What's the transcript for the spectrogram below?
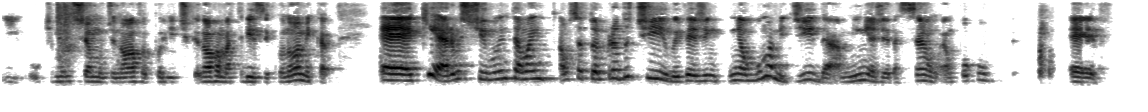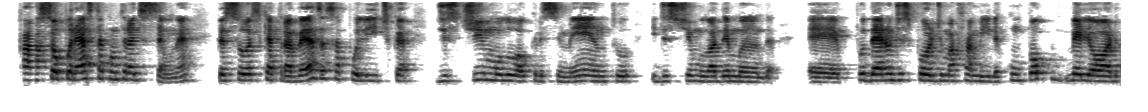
e o que muitos chamam de nova política, nova matriz econômica, é, que era o estímulo, então, ao setor produtivo. E veja, em, em alguma medida, a minha geração é um pouco. É, passou por esta contradição, né? Pessoas que, através dessa política de estímulo ao crescimento e de estímulo à demanda, é, puderam dispor de uma família com um pouco melhor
